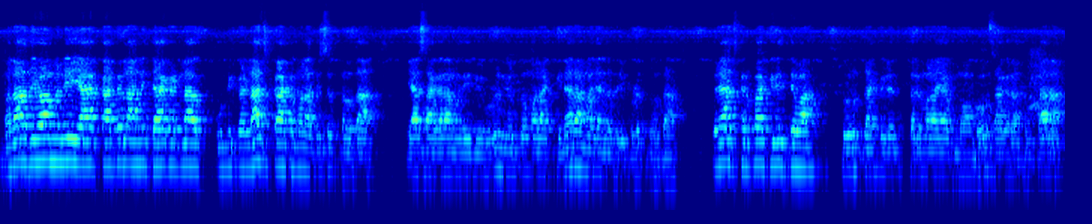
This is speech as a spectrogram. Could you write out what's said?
मला देवा म्हणजे या काठाला आणि त्या कुठीकडलाच काठ मला दिसत नव्हता. या सागरामध्ये मी बुडून गेलो मला किनारा माझ्या नजरी पडत नव्हता. तर आज कृपा केली देवा. स्वरूप दाखवले तर मला या मोह- भवसागरातून तारा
